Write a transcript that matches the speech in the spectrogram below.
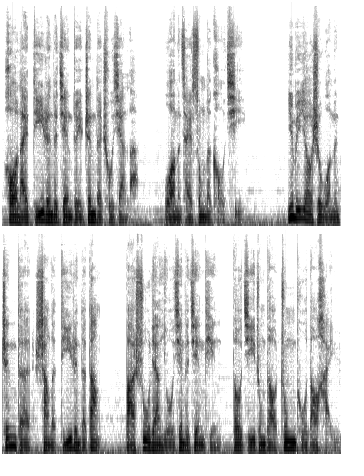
后来敌人的舰队真的出现了，我们才松了口气。因为要是我们真的上了敌人的当，把数量有限的舰艇都集中到中途岛海域，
